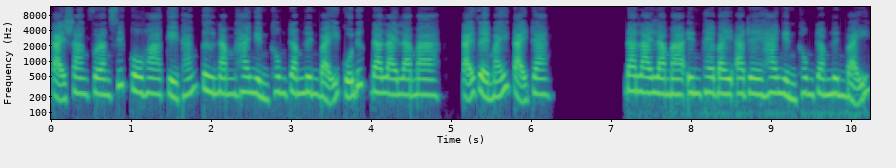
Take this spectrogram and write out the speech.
tại San Francisco Hoa Kỳ tháng 4 năm 2007 của Đức Dalai Lama, tải về máy tại trang. Dalai Lama Intebay Are 2007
